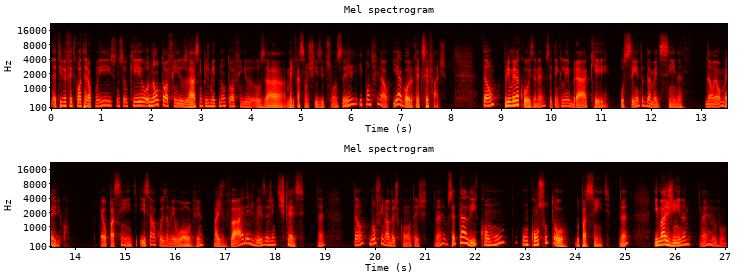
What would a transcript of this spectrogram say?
eu tive efeito colateral com isso, não sei o que, eu não estou afim de usar, simplesmente não estou afim de usar medicação XYZ e ponto final. E agora, o que é que você faz? Então, primeira coisa, né? Você tem que lembrar que o centro da medicina não é o médico, é o paciente. Isso é uma coisa meio óbvia, mas várias vezes a gente esquece, né? Então, no final das contas, né, você está ali como um, um, consultor do paciente, né? Imagina, né, eu vou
